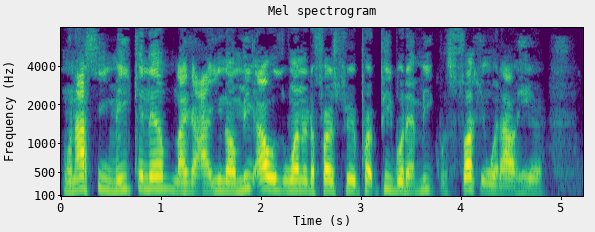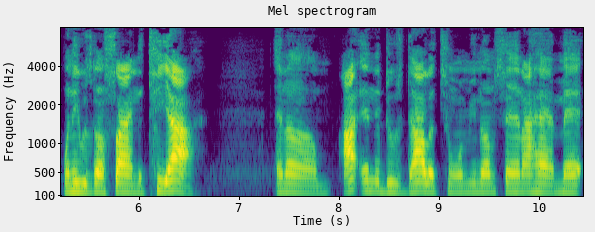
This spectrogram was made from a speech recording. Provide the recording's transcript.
when I see Meek in them, like I you know Meek, I was one of the first pe- pe- people that Meek was fucking with out here when he was gonna sign the Ti and um I introduced Dollar to him, you know what I'm saying? I had met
